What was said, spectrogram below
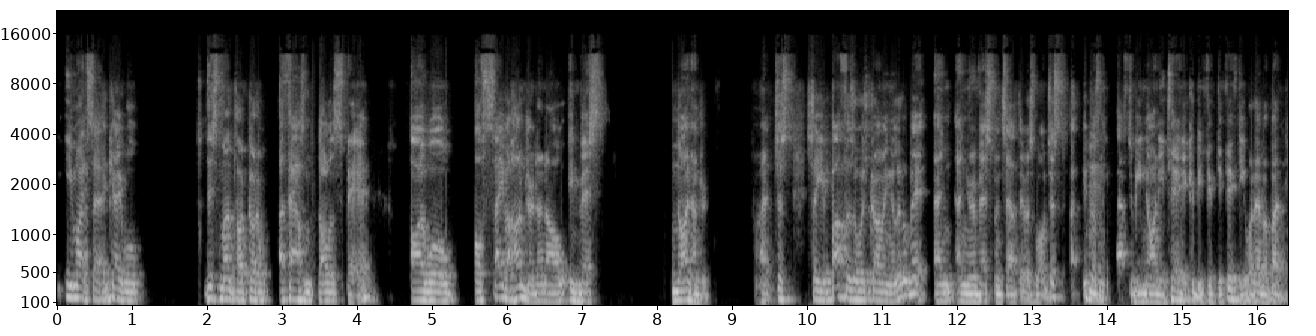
you might say, okay, well, this month I've got a thousand dollars spare. I will I'll save a 100 and I'll invest 900 right? Just so your buffer's always growing a little bit and, and your investments out there as well. Just it doesn't mm. have to be 90 10, it could be 50 50, whatever. But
